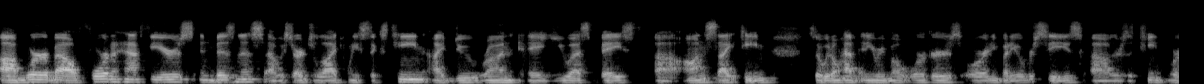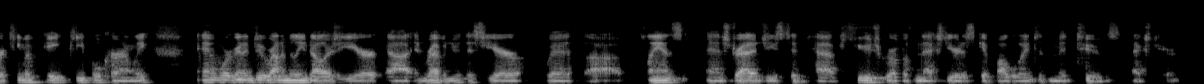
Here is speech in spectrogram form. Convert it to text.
Um, we're about four and a half years in business. Uh, we started July 2016. I do run a US based uh, on site team. So we don't have any remote workers or anybody overseas. Uh, there's a team, we're a team of eight people currently, and we're going to do around a million dollars a year uh, in revenue this year with uh, plans and strategies to have huge growth next year to skip all the way into the mid twos next year.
